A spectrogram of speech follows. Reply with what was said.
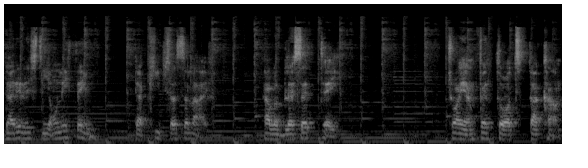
that it is the only thing that keeps us alive. Have a blessed day. TriumphantThoughts.com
